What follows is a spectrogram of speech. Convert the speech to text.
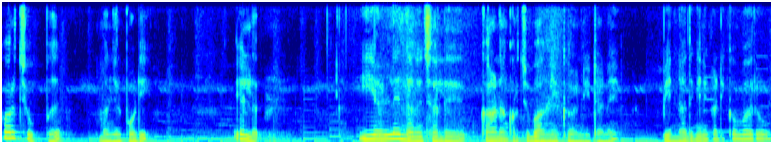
കുറച്ച് ഉപ്പ് മഞ്ഞൾപ്പൊടി എള്ള് ഈ എള്ള് എന്താണെന്ന് വെച്ചാൽ കാണാൻ കുറച്ച് ഭംഗിക്ക് വേണ്ടിയിട്ടാണ്. പിന്നെ അതിങ്ങനെ കടിക്കുമ്പോൾ ഒരു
